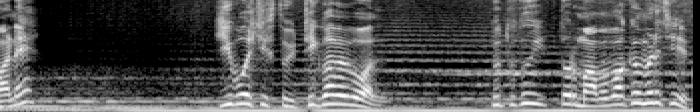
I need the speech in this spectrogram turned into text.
মানে? কি বলছিস তুই? ঠিকভাবে বল। তুই তুই তুই তোর মা বাবাকেও মেরেছিস?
